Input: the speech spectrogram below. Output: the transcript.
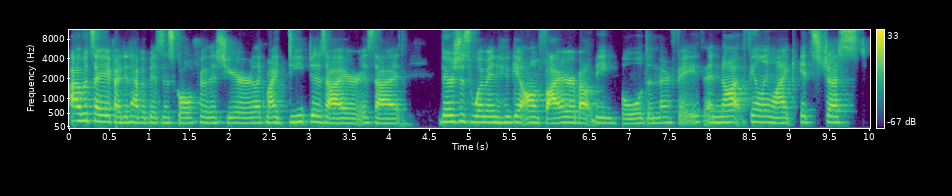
I would say if I did have a business goal for this year, like my deep desire is that there's just women who get on fire about being bold in their faith and not feeling like it's just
